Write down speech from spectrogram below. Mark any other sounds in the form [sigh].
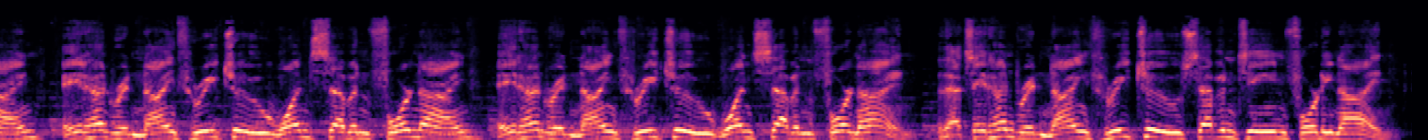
800 932 1749. 800 932 1749. That's 800 932 1749.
